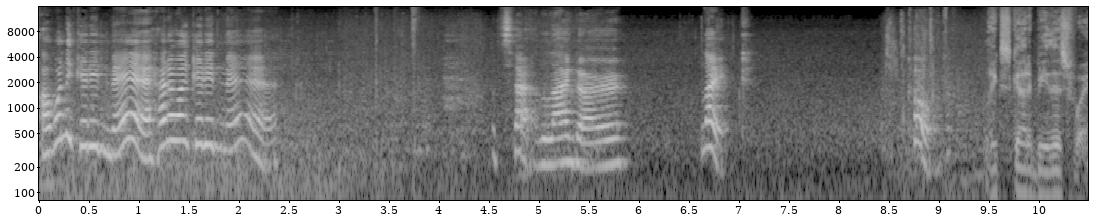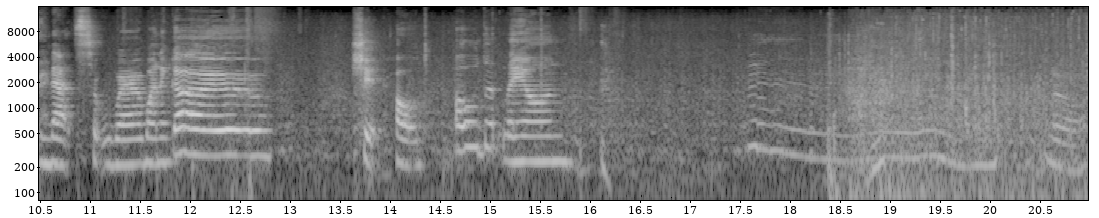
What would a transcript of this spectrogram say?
I want to get in there. How do I get in there? What's that? Lago. Lake. Cool. Lake's gotta be this way. That's where I want to go. Shit, hold. Hold it, Leon. Hmm. Oh.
